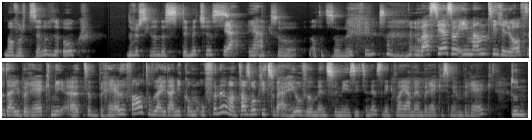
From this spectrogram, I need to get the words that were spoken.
maar voor hetzelfde ook de verschillende stemmetjes ja, ja. die ik zo, altijd zo leuk vind. Was jij zo iemand die geloofde dat je bereik niet uit te breiden valt of dat je dat niet kon oefenen? Want dat is ook iets waar heel veel mensen mee zitten. Hè? Ze denken van ja, mijn bereik is mijn bereik. Toen,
